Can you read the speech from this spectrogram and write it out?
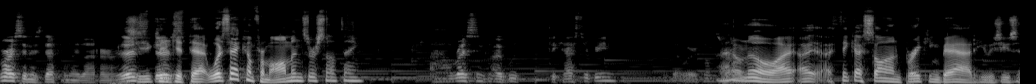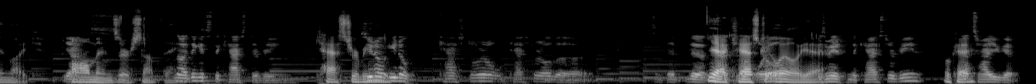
Ricin is definitely better. So you can get that. What does that come from? Almonds or something? Uh, ricin, I believe the castor bean. Is that where it comes from? I don't know. I, I, I think I saw on Breaking Bad he was using like almonds or something. No, I think it's the castor bean. Castor So bean. you know, you know, castor oil, castor oil, the, the, the yeah, natural castor oil. yeah. is made from the castor bean. Okay. That's how you get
